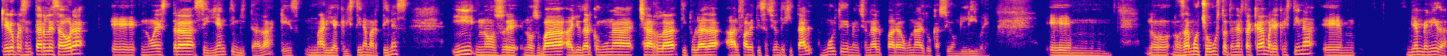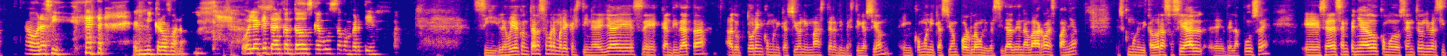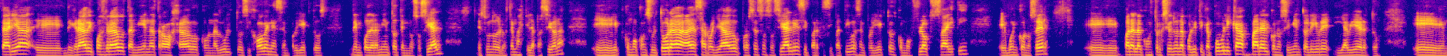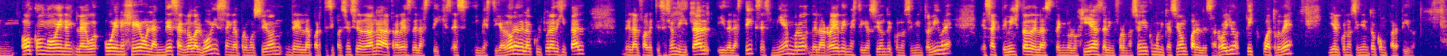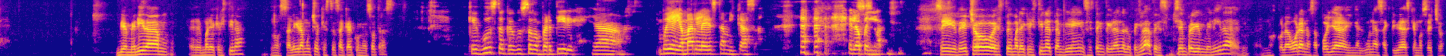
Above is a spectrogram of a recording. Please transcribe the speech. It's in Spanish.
quiero presentarles ahora eh, nuestra siguiente invitada, que es María Cristina Martínez, y nos, eh, nos va a ayudar con una charla titulada Alfabetización Digital Multidimensional para una Educación Libre. Em, nos da mucho gusto tenerte acá, María Cristina. Em, bienvenida. Ahora sí, el micrófono. Hola, ¿qué tal con todos? Qué gusto compartir. Sí, les voy a contar sobre María Cristina. Ella es eh, candidata a doctora en comunicación y máster de investigación en comunicación por la Universidad de Navarra, España. Es comunicadora social eh, de la PUSE. Eh, se ha desempeñado como docente universitaria de grado y posgrado. También ha trabajado con adultos y jóvenes en proyectos de empoderamiento tecnosocial es uno de los temas que le apasiona. Como consultora ha desarrollado procesos sociales y participativos en proyectos como Flock Society, eh, Buen Conocer, eh, para la construcción de una política pública para el conocimiento libre y abierto, o con la ONG holandesa Global Voice en la promoción de la participación ciudadana a través de las TICs. Es investigadora de la cultura digital, de la alfabetización digital y de las TICs, es miembro de la Red de Investigación de Conocimiento Libre, es activista de las tecnologías de la información y comunicación para el desarrollo, TIC 4D y el conocimiento compartido. Bienvenida, eh, María Cristina. Nos alegra mucho que estés acá con nosotras. Qué gusto, qué gusto compartir. Ya voy a llamarle esta mi casa, el Open Lab. Sí, de hecho, este, María Cristina también se está integrando al Open Lab, es siempre bienvenida, nos colabora, nos apoya en algunas actividades que hemos hecho.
